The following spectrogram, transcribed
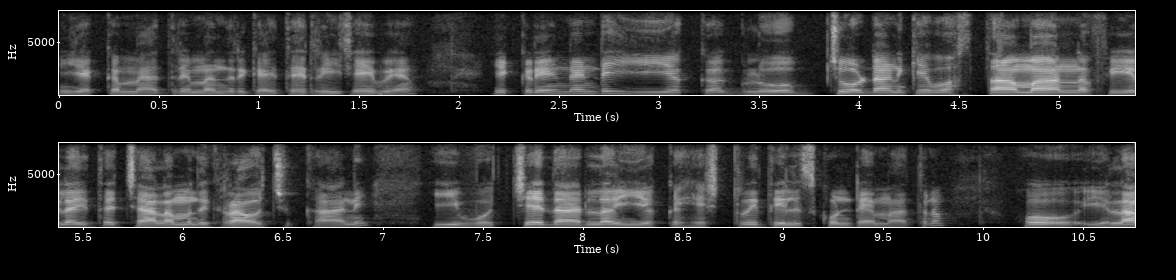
ఈ యొక్క మ్యాత్రి మందిరికి అయితే రీచ్ అయిపోయాం. ఇక్కడ ఏంటంటే ఈ యొక్క గ్లోబ్ చూడడానికి వస్తామా అన్న ఫీల్ అయితే చాలామందికి రావచ్చు. కానీ ఈ వచ్చే దారిలో ఈ యొక్క హిస్టరీ తెలుసుకుంటే మాత్రం ఓ ఇలా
